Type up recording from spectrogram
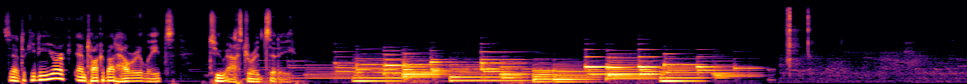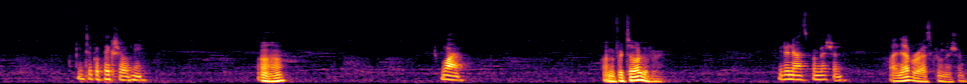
Synecdoche, New York, and talk about how it relates to Asteroid City. You took a picture of me. Uh huh. Why? I'm a photographer. You didn't ask permission. I never ask permission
